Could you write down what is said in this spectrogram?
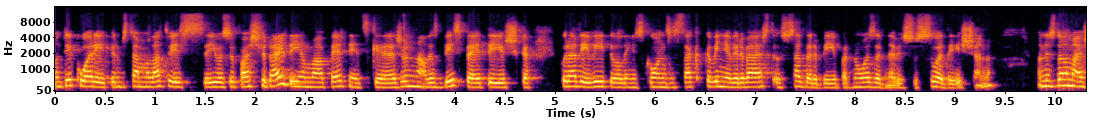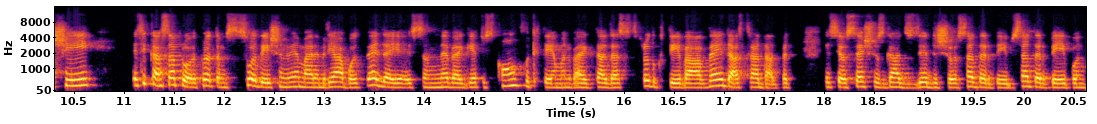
Un tikko arī pirms tam Latvijas jūsu pašu raidījumā pētnieciskie žurnālisti bija izpētījuši, ka, kur arī Vītoliņas kundze saka, ka viņa ir vērsta uz sadarbību ar nozari, nevis uz sodīšanu. Un es domāju, šī Es kā saprotu, protams, sodīšana vienmēr ir jābūt pēdējais un nevajag iet uz konfliktiem un vajag tādā produktīvā veidā strādāt, bet es jau sešus gadus dzirdu šo sadarbību, sadarbību un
